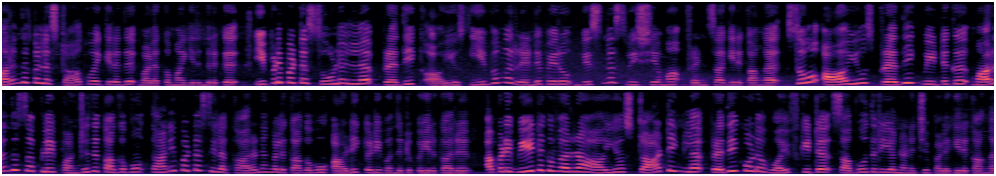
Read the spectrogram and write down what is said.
மருந்துகளை ஸ்டாக் வைக்கிறது வழக்கமா இருந்திருக்கு. இப்படிப்பட்ட சூழல்ல பிரதீக் ஆயுஷ் இவங்க ரெண்டு பேரும் பிசினஸ் விஷயமா ஃப்ரெண்ட்ஸ் ஆகியிருக்காங்க. சோ ஆயுஷ் பிரதீக் வீட்டுக்கு மருந்து சப்ளை பண்றதுக்காகவும் தனிப்பட்ட சில காரணங்களுக்காகவும் அடிக்கடி வந்துட்டு போயிருக்காரு. அப்படி வீட்டுக்கு வர்ற ஆயு ஸ்டார்டிங்ல பிரதீக்கோட ஒய்ஃப் கிட்ட சகோதரியா நினைச்சு பழகிருக்காங்க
